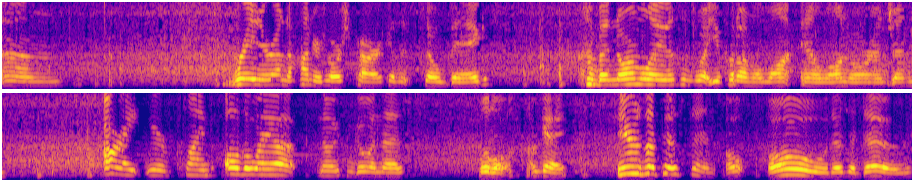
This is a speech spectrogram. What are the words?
um, rated around 100 horsepower because it's so big. but normally this is what you put on a lawn in a lawnmower engine. Alright, we've climbed all the way up. Now we can go in this little, okay. Here's the piston. Oh, oh, there's a dog.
